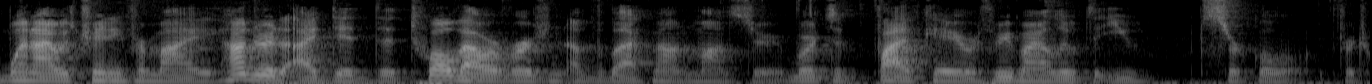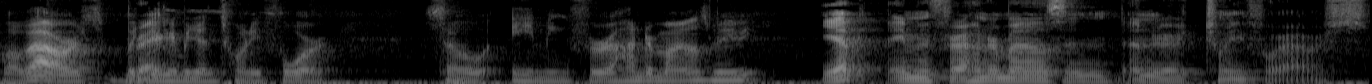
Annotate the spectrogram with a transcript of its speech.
when I was training for my 100, I did the 12 hour version of the Black Mountain Monster, where it's a 5k or 3 mile loop that you circle for 12 hours, but Right. you're going to be doing 24. So aiming for 100 miles maybe? Yep, aiming for 100 miles in under 24 hours.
